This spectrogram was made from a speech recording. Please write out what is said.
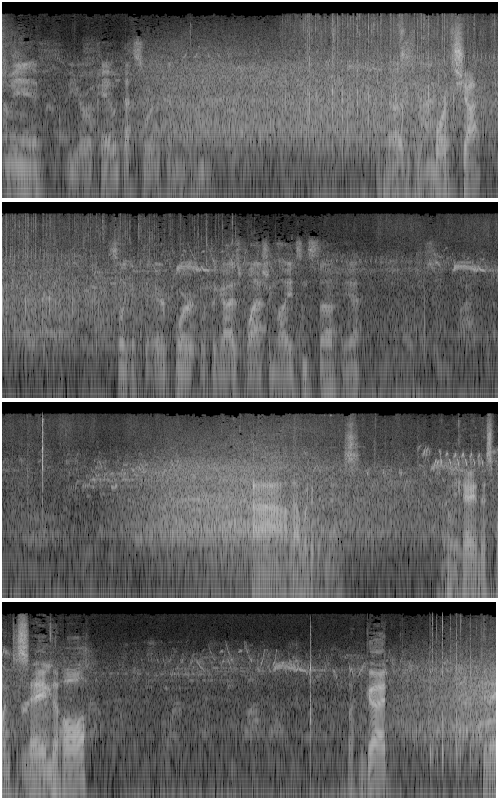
I mean, if you're okay with that sort of thing, I think. It does, this is your fourth of. shot. It's like at the airport with the guys flashing lights and stuff. Yeah. Ah, that would have been nice. Right? Okay, and this one to Breathing. save the hole. Looking good. Today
